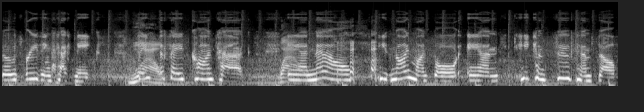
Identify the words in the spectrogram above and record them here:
those breathing techniques. Wow. Face to face contact. Wow. And now he's nine months old and he can soothe himself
